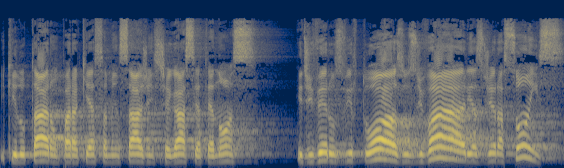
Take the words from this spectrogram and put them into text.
e que lutaram para que essa mensagem chegasse até nós, e de ver os virtuosos de várias gerações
